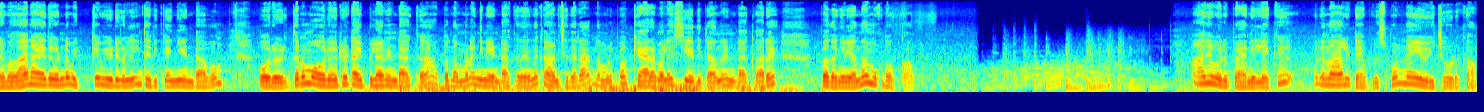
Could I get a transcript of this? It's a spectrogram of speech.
റമദാൻ ആയതുകൊണ്ട് മിക്ക വീടുകളിലും തിരക്കഞ്ഞി ഉണ്ടാവും. ഓരോരുത്തരും ഓരോരോ ടൈപ്പിലാണ് ഉണ്ടാക്കുക. അപ്പോൾ നമ്മൾ എങ്ങനെ ഉണ്ടാക്കുന്നതെന്ന് കാണിച്ചു തരാം. നമ്മളിപ്പോൾ കാരമലൈസ് ചെയ്തിട്ടാണ് ഉണ്ടാക്കാറ്. അപ്പോൾ അതെങ്ങനെയാണെന്ന് നമുക്ക് നോക്കാം. ആദ്യം ഒരു പാനിലേക്ക് ഒരു നാല് ടേബിൾ സ്പൂൺ നെയ്യ് ഒഴിച്ച് കൊടുക്കാം.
